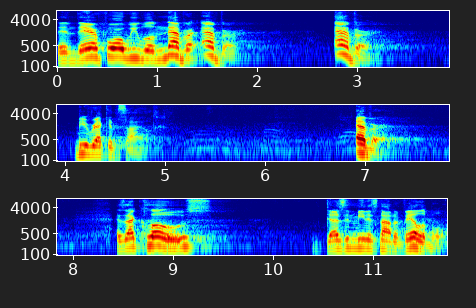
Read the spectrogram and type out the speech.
then therefore we will never, ever, ever be reconciled. Ever. As I close, doesn't mean it's not available,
